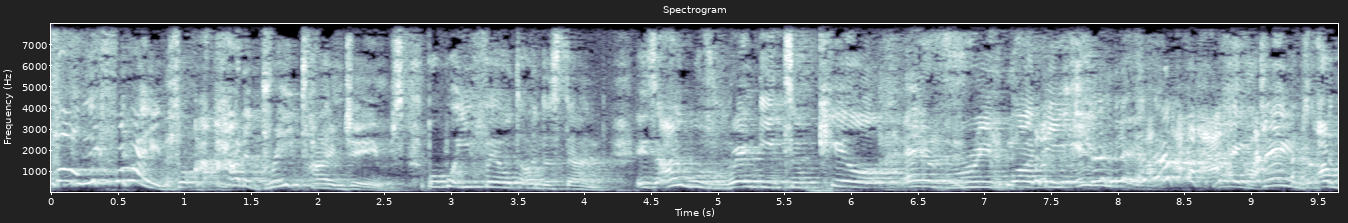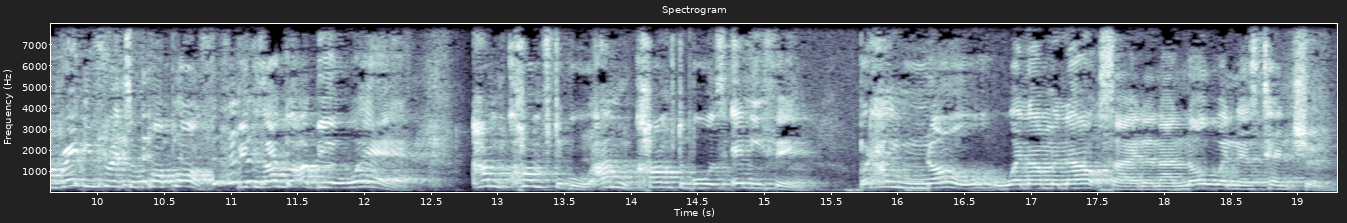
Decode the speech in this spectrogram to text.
no, you're fine. So I had a great time, James. But what you fail to understand is I was ready to kill everybody in there. Like James, I'm ready for it to pop because I've got to be aware. I'm comfortable. I'm comfortable as anything. But I know when I'm an outsider and I know when there's tension.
